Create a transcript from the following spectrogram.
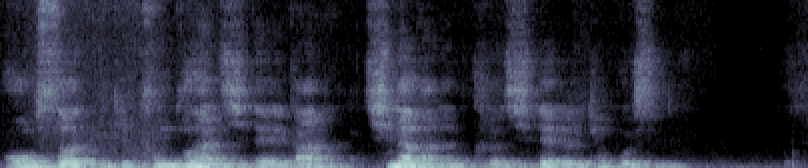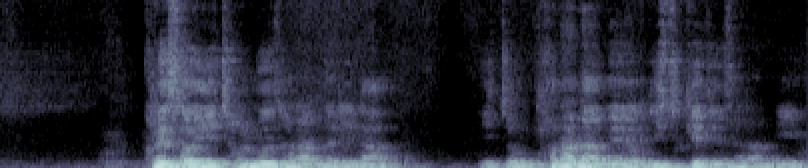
없어 이렇게 풍부한 시대가 지나가는 그런 시대를 겪고 있습니다. 그래서 이 젊은 사람들이나 이 좀 편안함에 익숙해진 사람이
